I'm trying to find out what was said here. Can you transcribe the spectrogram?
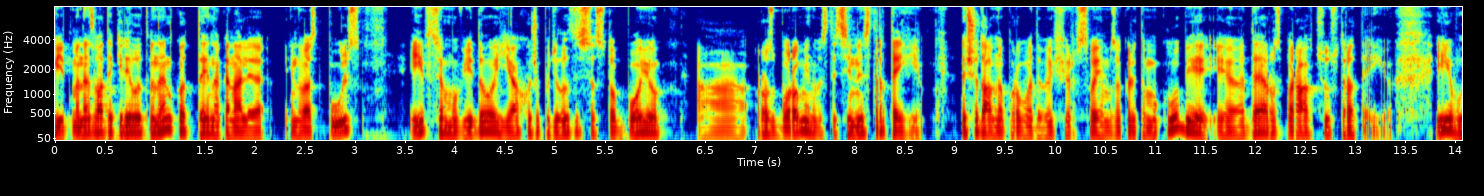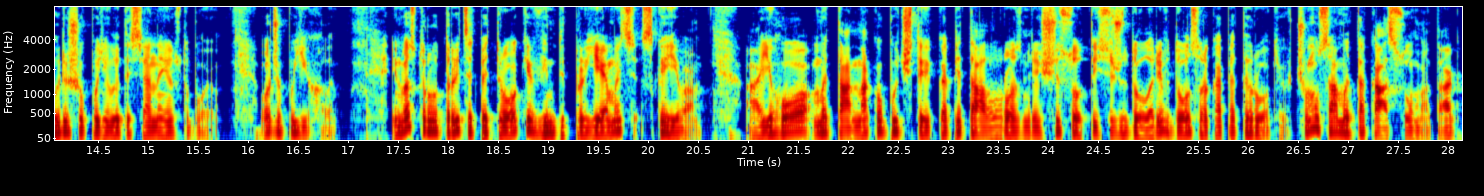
Привіт, мене звати Кирило Литвиненко, ти на каналі InvestPulse. І в цьому відео я хочу поділитися з тобою розбором інвестиційної стратегії. Нещодавно проводив ефір в своєму закритому клубі, е, де розбирав цю стратегію, і вирішив поділитися нею з тобою. Отже, поїхали. Інвестору 35 років, він підприємець з Києва. А його мета накопичити капітал у розмірі 600 тисяч доларів до 45 років. Чому саме така сума? Так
